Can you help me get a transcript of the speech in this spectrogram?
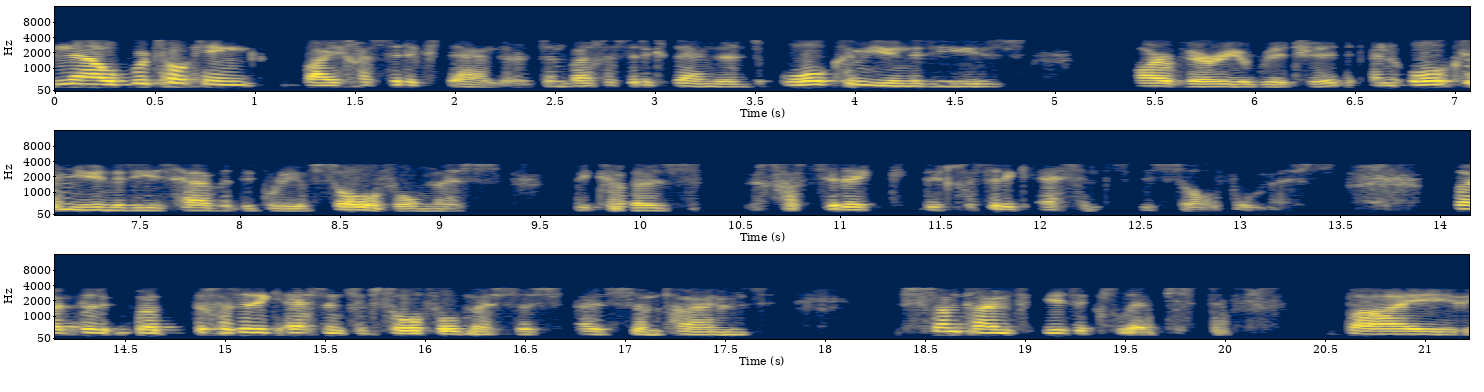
Now we're talking by Hasidic standards, and by Hasidic standards, all communities are very rigid, and all communities have a degree of soulfulness because Hasidic the Hasidic essence is soulfulness. But the but the Hasidic essence of soulfulness is, as sometimes sometimes is eclipsed by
